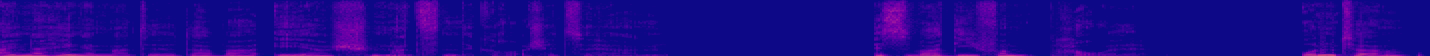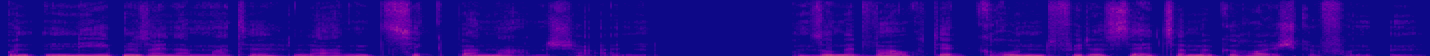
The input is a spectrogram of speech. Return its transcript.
einer Hängematte, da war eher schmatzende Geräusche zu hören. Es war die von Paul. Unter und neben seiner Matte lagen zig Bananenschalen. Und somit war auch der Grund für das seltsame Geräusch gefunden.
